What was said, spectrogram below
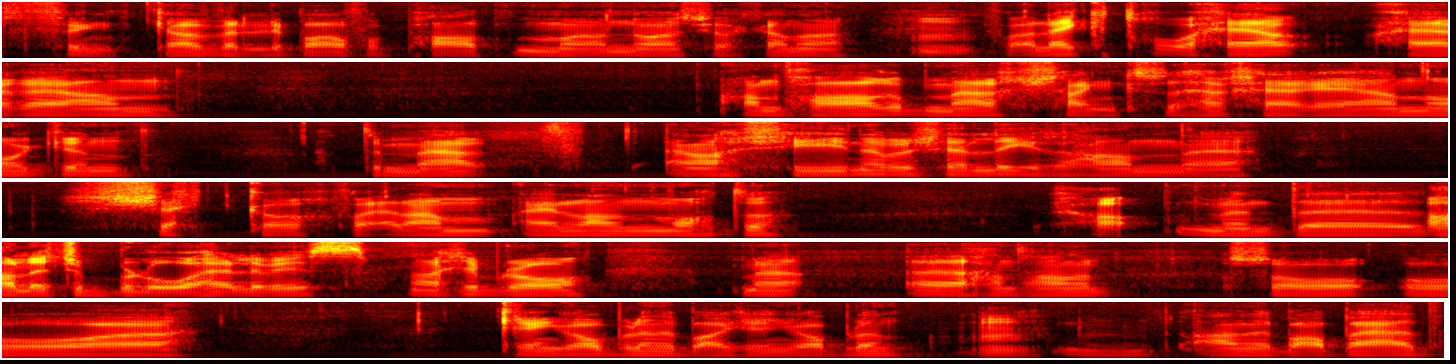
funka veldig bra for par, med noen av skurkene. Mm. For Elektro, her, her er han Han har mer sjanse her. Her er han noen. Det er mer Energien er forskjellig, så han er sjekker på en, en eller annen måte. Ja. Men det, Han er ikke blå, heldigvis. han er ikke blå. Men eh, han, han er så Og uh, Green Goblin er bare Green Goblin. Mm. Han er bare bad.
